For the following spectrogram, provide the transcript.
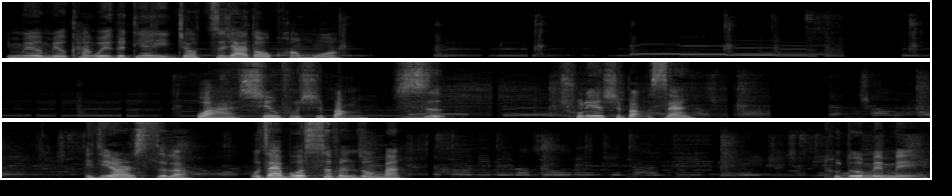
你们有没有看过一个电影叫《指甲刀狂魔》？哇，幸福是榜四，初恋是榜三。已经二十了，我再播四分钟吧。土豆妹妹，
